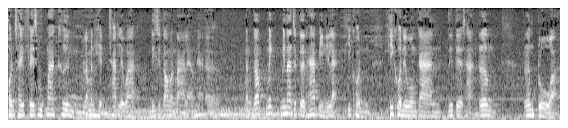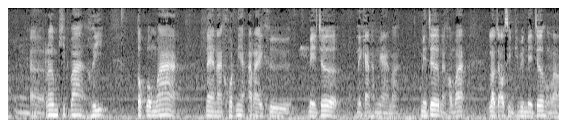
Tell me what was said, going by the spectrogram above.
คนใช้ Facebook มากขึ้น แล้วมันเห็นชัดเลยว่าดิจิตอลมันมาแล้วเนี่ยเออมันก็ไม่ไม่น่าจะเกิน 5 ปีนี้แหละ ที่คนที่คนในวงการนิตยสารเริ่มเริ่มกลัวเออเริ่มคิดว่าเฮ้ยตกลงว่าในอนาคตเนี่ยอะไรคือ major ในการทำงานวะ major หมายความว่าเราจะเอาสิ่งพิมพ์เป็น major ของเรา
